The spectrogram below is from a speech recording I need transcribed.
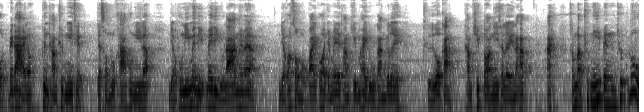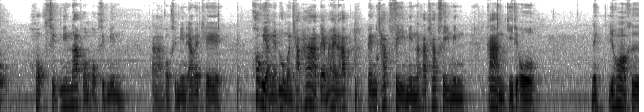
อดไม่ได้เนาะเพิ่งทำชุดนี้เสร็จจะส่งลูกค้าพรุ่งนี้แล้ว เดี๋ยวพรุ่งนี้ไม่ได้ไม่ได้อยู่ร้านใช่ไหมล่ะเดี๋ยวเขาส่งออกไปก็จะไม่ได้ทำคลิปให้ดูกันก็เลย ถือโอกาสทำคลิปตอนนี้ซะเลยนะครับอะสำหรับชุดนี้เป็นชุดลูก 60 มิลนะครับผม 60 มิลอ่า60 มิล LHK ข้อเหวี่ยงเนี่ยดูเหมือนชัก 5 แต่ไม่ให้นะครับ เป็นชัก 4 มิลนะครับ ชัก 4 มิลก้าน GTO นี่ยี่ห้อคือ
